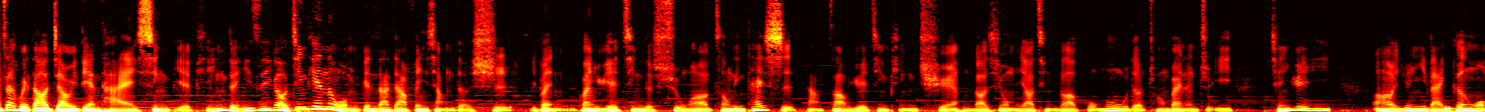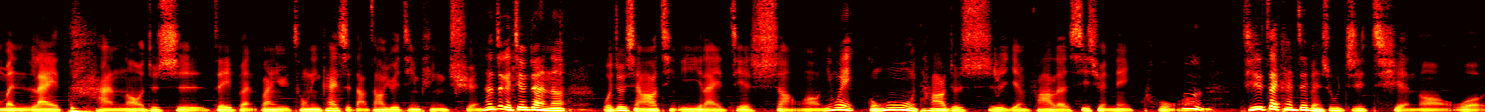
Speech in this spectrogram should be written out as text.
再回到教育电台性别平等 Easy Go。今天呢，我们跟大家分享的是一本关于月经的书啊，从零开始打造月经平权。很高兴我们邀请到古木屋的创办人之一陈月一，呃，愿意来跟我们来谈哦，就是这一本关于从零开始打造月经平权。那这个阶段呢，我就想要请依依来介绍哦，因为古木屋它就是研发了吸血内裤、嗯。其实，在看这本书之前哦，我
